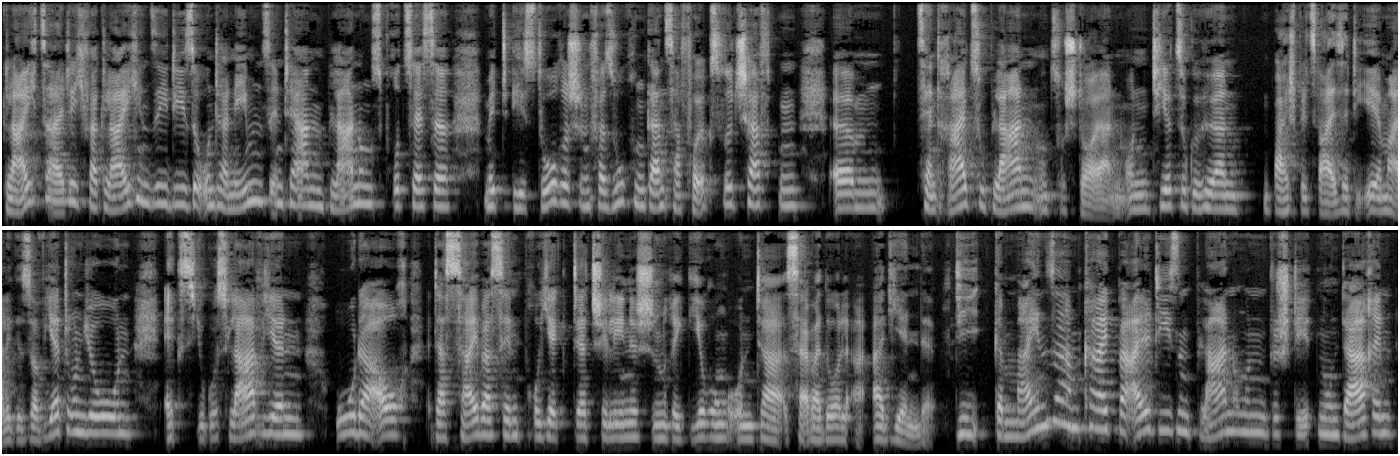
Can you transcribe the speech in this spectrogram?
Gleichzeitig vergleichen sie diese unternehmensinternen Planungsprozesse mit historischen Versuchen ganzer Volkswirtschaften, ähm, zentral zu planen und zu steuern. Und hierzu gehören beispielsweise die ehemalige Sowjetunion, Ex-Jugoslawien oder auch das Cybersyn-Projekt der chilenischen Regierung unter Salvador Allende. Die Gemeinsamkeit bei all diesen Planungen besteht nun darin,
